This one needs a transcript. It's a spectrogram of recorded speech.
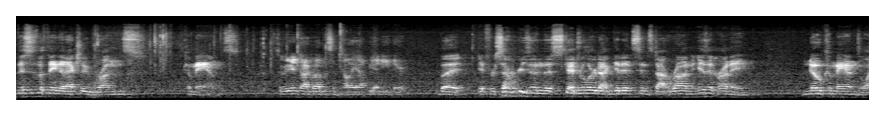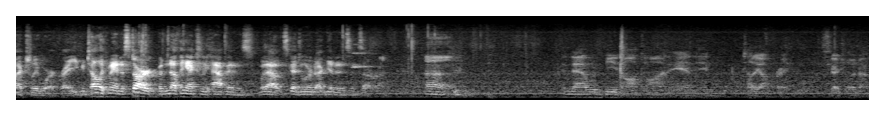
this is the thing that actually runs commands. So we didn't talk about this in teleop yet either. But if for some reason this scheduler.getinstance.run isn't running, no commands will actually work, right? You can tell the command to start, but nothing actually happens without scheduler.getinstance.run. Um, And that would be an in Auton and in teleop, right? Scheduler dot init.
